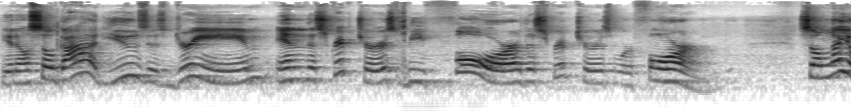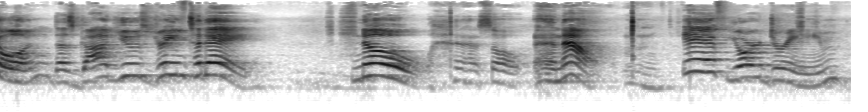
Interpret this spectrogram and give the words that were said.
You know, so God uses dream in the scriptures before the scriptures were formed. So ngayon, does God use dream today? No. So now, if your dream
